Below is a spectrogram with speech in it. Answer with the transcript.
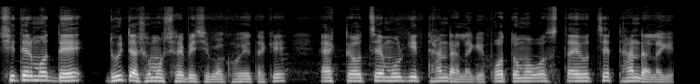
শীতের মধ্যে দুইটা সমস্যায় বেশিরভাগ হয়ে থাকে। একটা হচ্ছে মুরগির ঠান্ডা লাগে, প্রথম অবস্থায় হচ্ছে ঠান্ডা লাগে।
